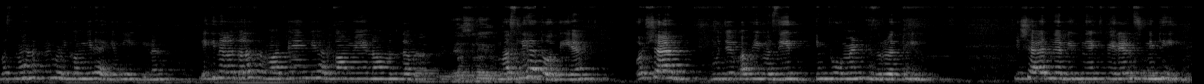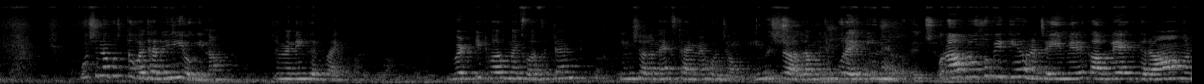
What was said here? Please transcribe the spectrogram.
बस मेहनत में थोड़ी कमी रह गई यकीन लेकिन अल्लाह ताला फरमाते हैं कि हर काम में ना मतलब मसलियत होती है। और शायद मुझे अभी मज़ीद इम्प्रूवमेंट की ज़रूरत थी। कि शायद मैं अभी इतनी एक्सपीरियंस नहीं थी। कुछ ना कुछ तो वजह रही होगी ना, जो मैं नहीं कर पाई। But it was my first attempt इंशाल्लाह नेक्स्ट टाइम मैं हो जाऊँगी. इंशाल्लाह मुझे पूरा यकीन है. और आप लोगों को भी यकीन होना चाहिए मेरे काबिल एहतराम और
